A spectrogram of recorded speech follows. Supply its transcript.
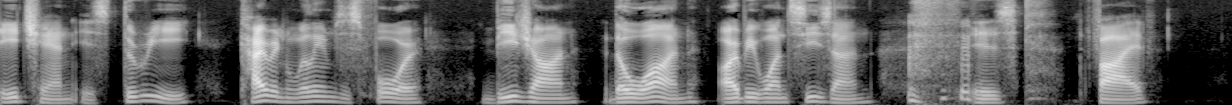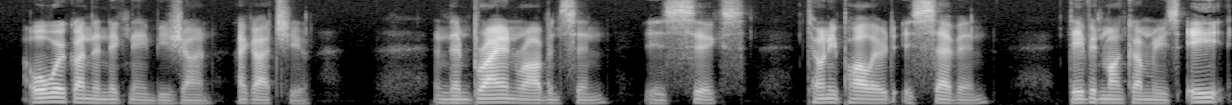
Achane is three. Kyren Williams is four. Bijan, the one, RB1 season, is five. We'll work on the nickname Bijan. I got you. And then Brian Robinson is six. Tony Pollard is seven. David Montgomery is eight.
